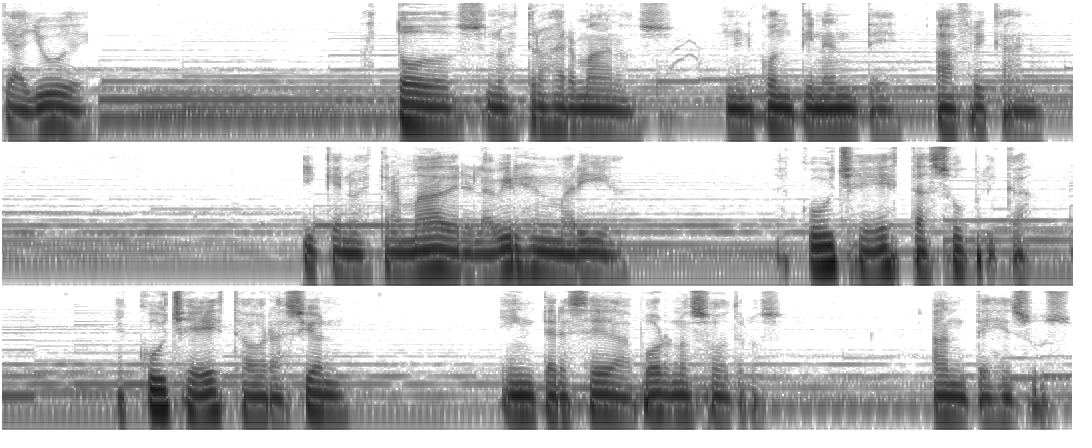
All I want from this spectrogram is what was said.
que ayude a todos nuestros hermanos en el continente africano y que nuestra Madre, la Virgen María, escuche esta súplica, escuche esta oración e interceda por nosotros ante Jesús.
